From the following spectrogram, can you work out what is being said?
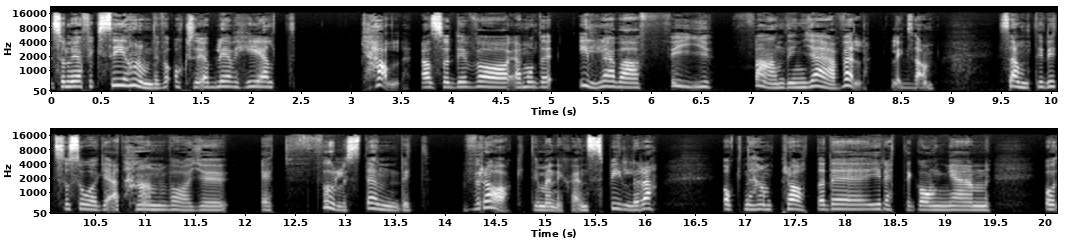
Så när jag fick se honom, det var också, jag blev helt kall. Alltså det var, jag mådde illa. Jag bara, fy fan din jävel. Liksom. Mm. Samtidigt så såg jag att han var ju ett fullständigt vrak till människa, en spillra. Och när han pratade i rättegången och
